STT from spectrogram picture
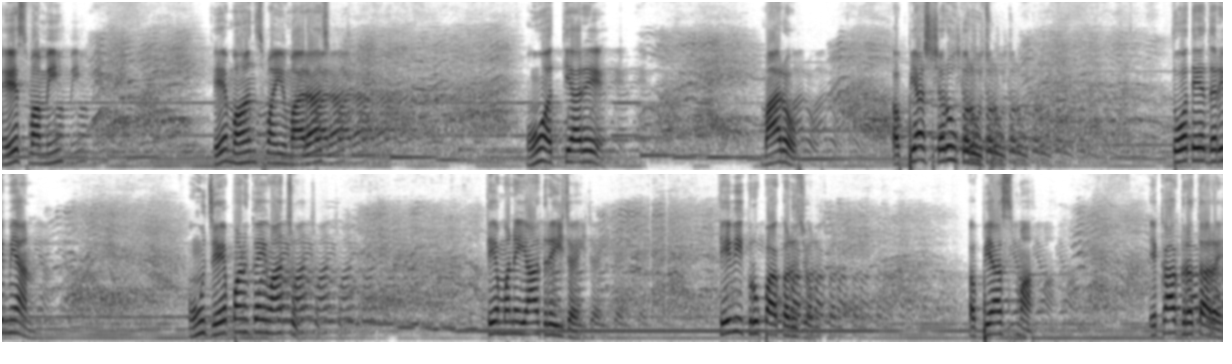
હે સ્વામી. હે મહંત સ્વામી મહારાજ. હું અત્યારે મારો અભ્યાસ શરૂ કરું છું. તો તે દરમિયાન હું જે પણ કંઈ વાંચું, તે મને યાદ રહી જાય. તેવી કૃપા કરજો. અભ્યાસમાં એકાગ્રતા રહે.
